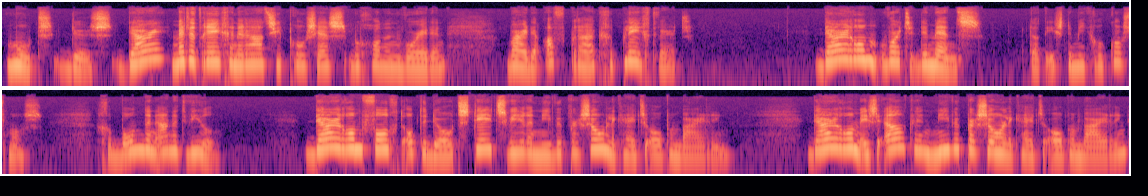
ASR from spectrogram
moet dus daar met het regeneratieproces begonnen worden waar de afbraak gepleegd werd. Daarom wordt de mens, dat is de microcosmos, gebonden aan het wiel. Daarom volgt op de dood steeds weer een nieuwe persoonlijkheidsopenbaring. Daarom is elke nieuwe persoonlijkheidsopenbaring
